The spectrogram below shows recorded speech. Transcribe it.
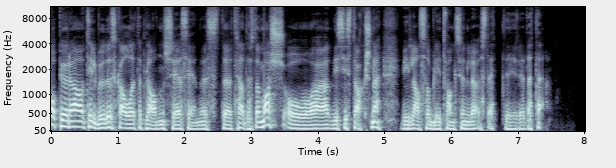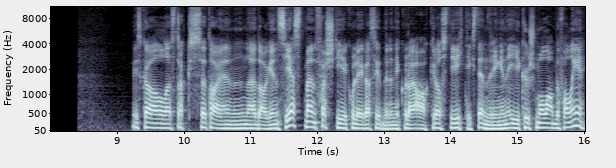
Oppgjøret av tilbudet skal etter planen skje senest 30.3, og de siste aksjene vil altså bli tvangsinnløst etter dette. Vi skal straks ta inn dagens gjest, men først gir kollega Sindre Nikolai Akerås de viktigste endringene i kursmål og anbefalinger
